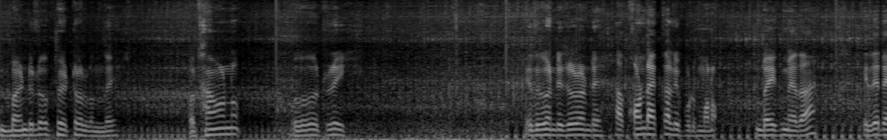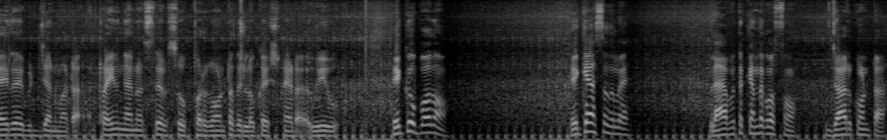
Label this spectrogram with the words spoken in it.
బండిలో పెట్రోల్ ఉంది. పోతా ఉన్నాం ఓ ఇదిగోండి చూడండి. ఆ కొండ ఎక్కాలి ఇప్పుడు మనం బైక్ మీద. ఇదే రైల్వే బ్రిడ్జ్ అనమాట ట్రైన్ కానీ వస్తే సూపర్గా ఉంటుంది లొకేషన్ ఇక్కడ వ్యూ. ఎక్కువ పోదాం. ఎక్కేస్తుందిలే. లేకపోతే కిందకు వస్తాం జారుకుంటా.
